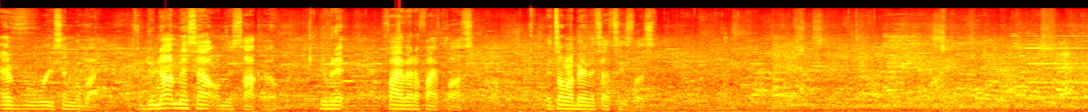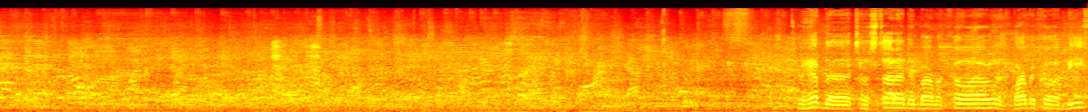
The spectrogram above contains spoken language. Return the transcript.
every single bite. Do not miss out on this taco. Giving it 5 out of 5 plus. It's on my bare necessities list. We have the tostada de barbacoa with barbacoa beef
